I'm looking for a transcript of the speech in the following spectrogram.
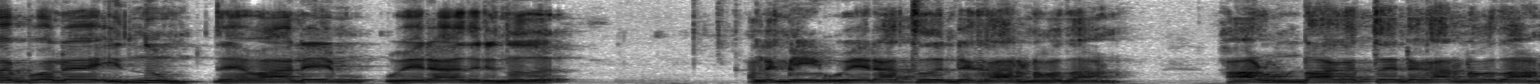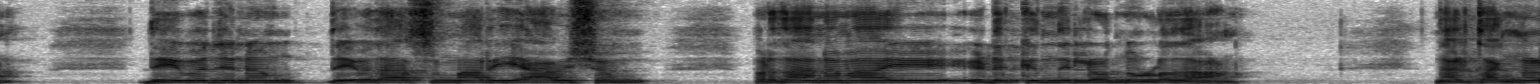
അന്നന്നത്തെ പോലെ ഇന്നും ദേവാലയം ഉയരാതിരുന്നത് അല്ലെങ്കിൽ ഉയരാത്തതിന്റെ കാരണം അതാണ്. ഹാൾ ഉണ്ടാകാത്തതിന്റെ കാരണം അതാണ്. ദൈവജനം ദൈവദാസന്മാർ ഈ ആവശ്യം പ്രധാനമായി എടുക്കുന്നില്ല എന്നുള്ളതാണ് എന്നാൽ തങ്ങൾ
